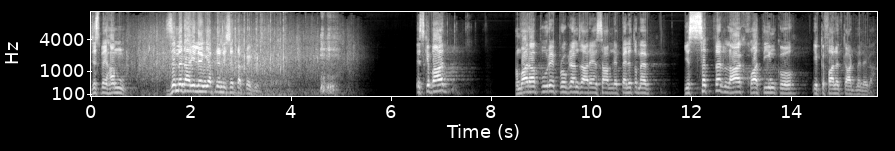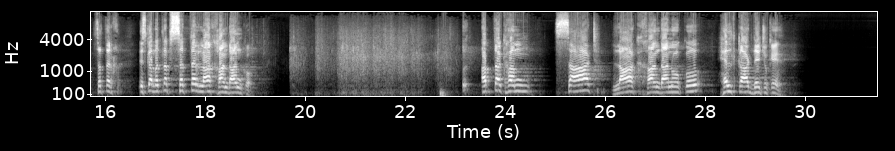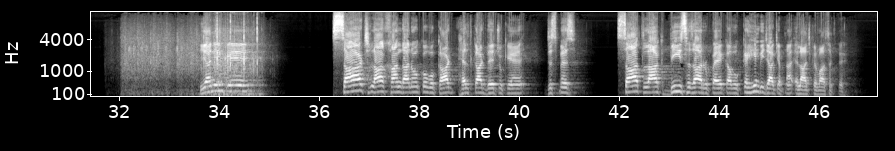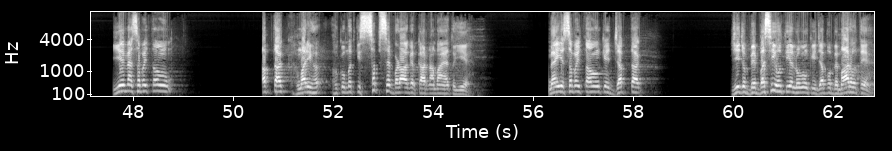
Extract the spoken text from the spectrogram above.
جس میں ہم ذمہ داری لیں گے اپنے نچلے طبقے کی۔ اس کے بعد ہمارا پورے پروگرامز آ رہے ہیں سامنے۔ پہلے تو میں یہ ستر لاکھ خواتین کو یہ کفالت کارڈ ملے گا۔ ستر اس کا مطلب ستر لاکھ خاندان کو۔ اب تک ہم ساٹھ لاکھ خاندانوں کو ہیلتھ کارڈ دے چکے ہیں۔ یعنی کہ ساٹھ لاکھ خاندانوں کو وہ کارڈ، ہیلتھ کارڈ دے چکے ہیں، جس میں سات لاکھ بیس ہزار روپے کا وہ کہیں بھی جا کے اپنا علاج کروا سکتے ہیں۔ یہ میں سمجھتا ہوں، اب تک ہماری حکومت کی سب سے بڑا اگر کارنامہ ہے تو یہ ہے۔ میں یہ سمجھتا ہوں کہ جب تک یہ جو بے بسی ہوتی ہے لوگوں کی، جب وہ بیمار ہوتے ہیں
